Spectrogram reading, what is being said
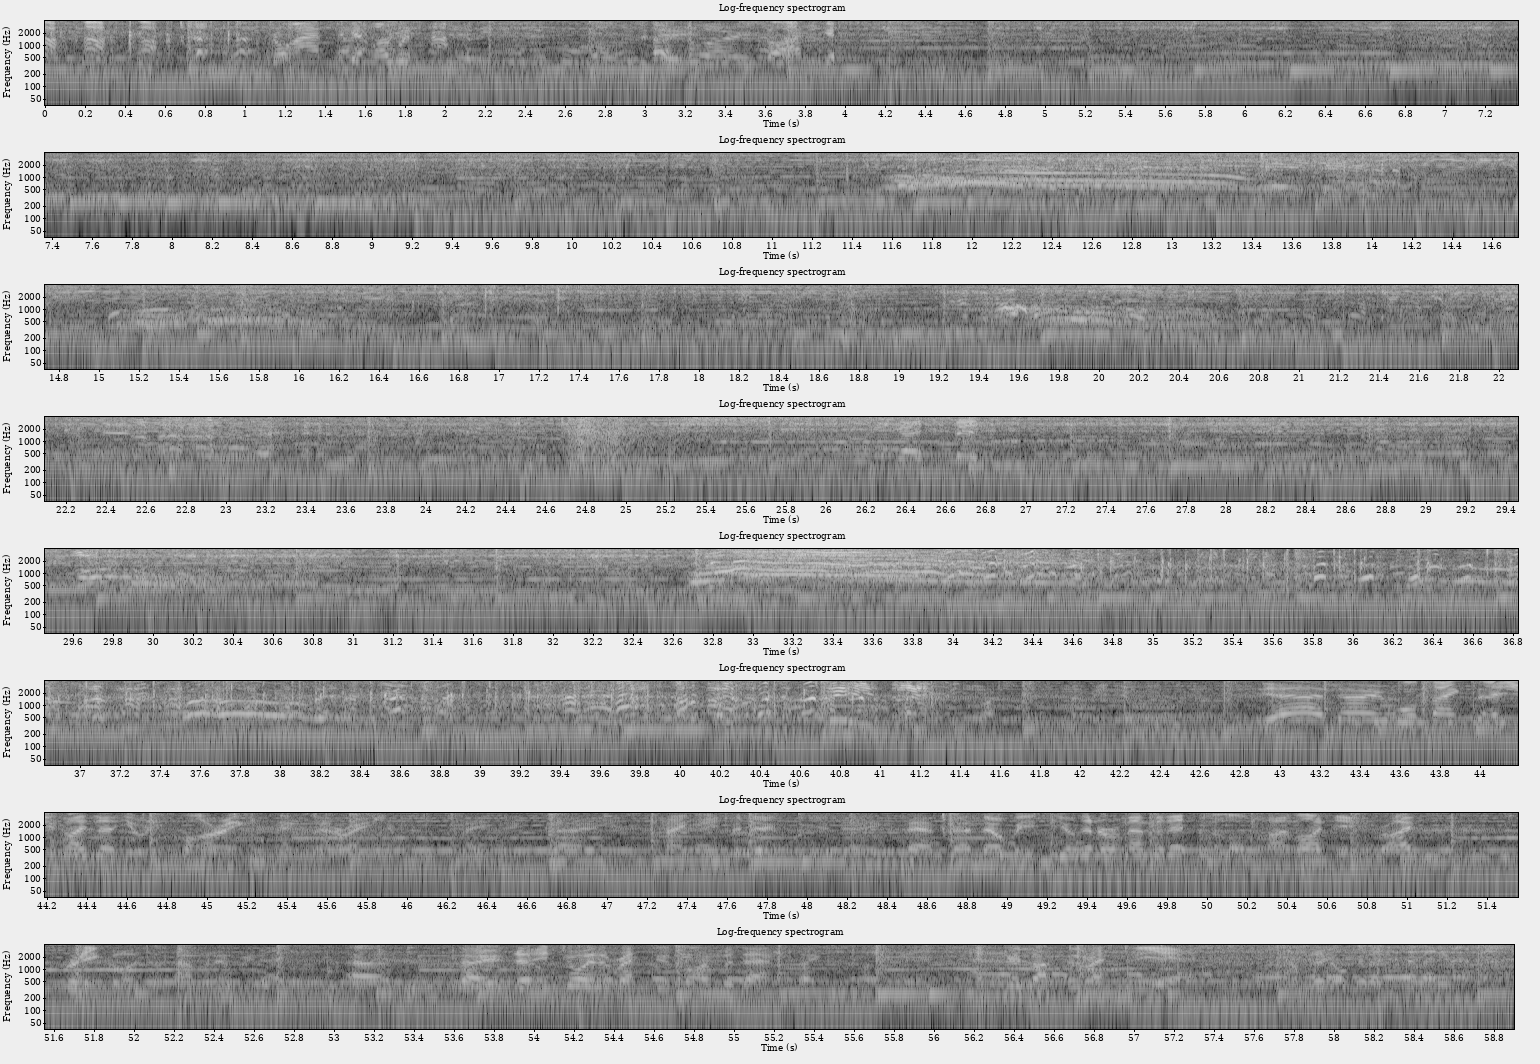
Not I have to get. I wouldn't have to do this all off. But I have to get. Go spin. Thanks. Uh, you guys, look, you're inspiring the next generation, which is amazing. So, thank you for doing what you're doing. Then, then there'll be. You're going to remember this for a long time, aren't you? Right? Pretty cool. It doesn't happen every day. Um, so, look, enjoy the rest of your time with them. Thanks. And good luck for the rest of the year. And we're not going to tell anyone.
